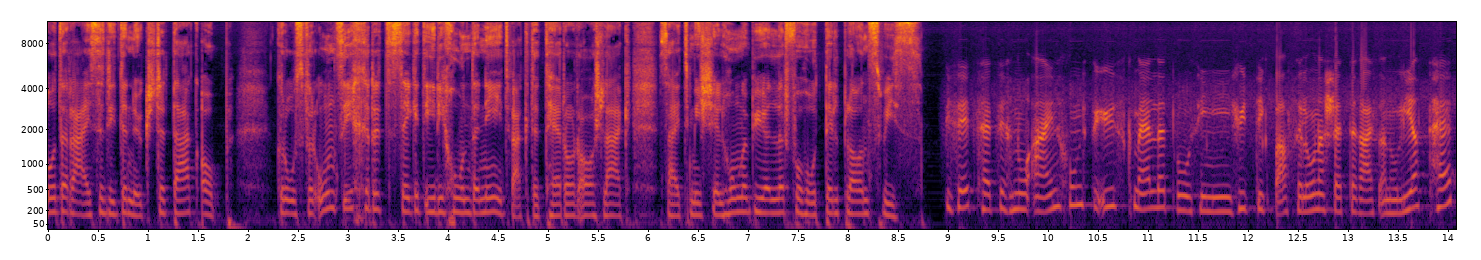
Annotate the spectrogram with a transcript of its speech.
oder reisen in den nächsten Tagen ab. Gross verunsichert sagen ihre Kunden nicht wegen der Terroranschläge, sagt Michel Hungebühler von Hotelplan Suisse. Bis jetzt hat sich nur ein Kunde bei uns gemeldet, der seine heutige Barcelona-Städtereise annulliert hat.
